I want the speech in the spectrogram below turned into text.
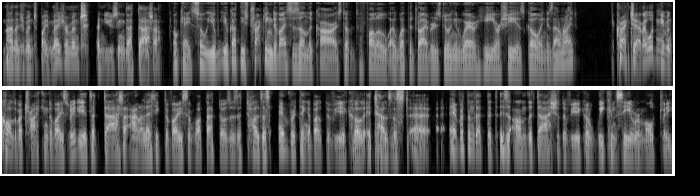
management by measurement and using that data. Okay, so you've, you've got these tracking devices on the cars to, to follow uh, what the driver is doing and where he or she is going. Is that right? Correct, yeah. And I wouldn't even call them a tracking device. Really, it's a data analytic device. And what that does is it tells us everything about the vehicle. It tells us uh, everything that, that is on the dash of the vehicle, we can see remotely.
